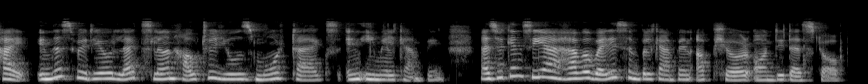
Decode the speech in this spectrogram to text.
Hi, in this video, let's learn how to use more tags in email campaign. As you can see, I have a very simple campaign up here on the desktop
